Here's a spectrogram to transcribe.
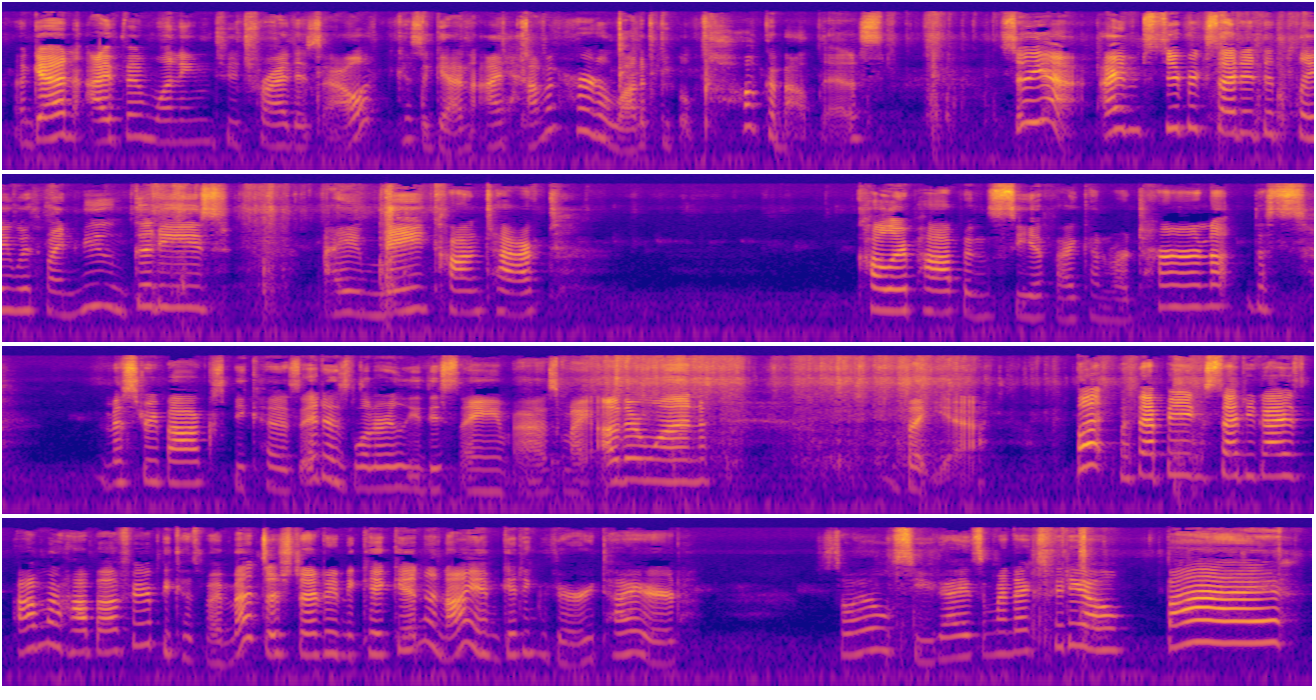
Again, I've been wanting to try this out because again, I haven't heard a lot of people talk about this. So yeah, I'm super excited to play with my new goodies. I may contact ColourPop and see if I can return this mystery box because it is literally the same as my other one. But yeah. But with that being said, you guys, I'm going to hop off here because my meds are starting to kick in and I am getting very tired. So I will see you guys in my next video. Bye!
